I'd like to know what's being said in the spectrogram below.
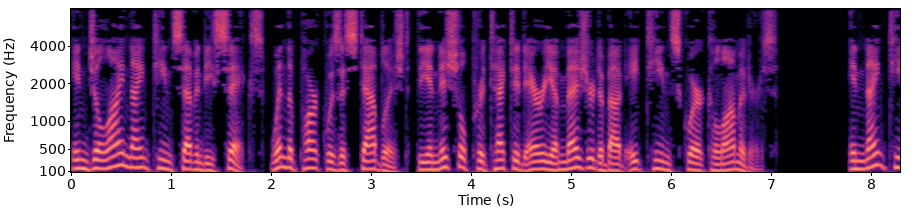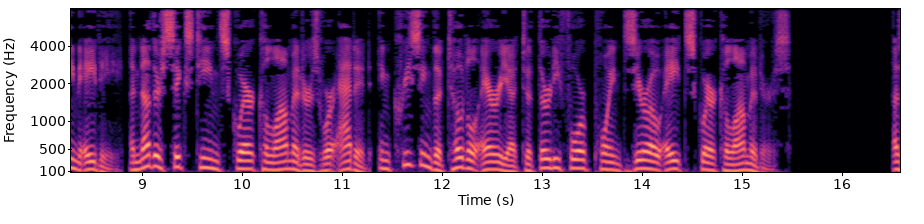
In July 1976, when the park was established, the initial protected area measured about 18 square kilometers. In 1980, another 16 square kilometers were added, increasing the total area to 34.08 square kilometers. A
